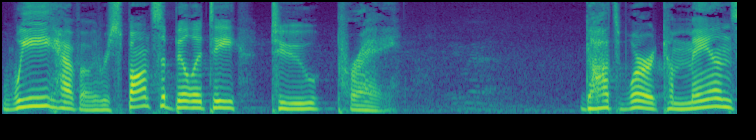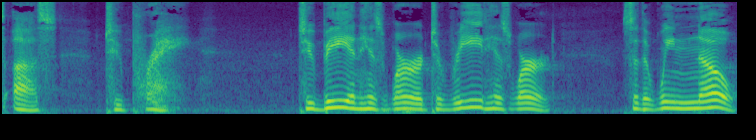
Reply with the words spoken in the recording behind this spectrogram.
we have a responsibility to pray. God's word commands us to pray, to be in His word, to read His word, so that we know,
